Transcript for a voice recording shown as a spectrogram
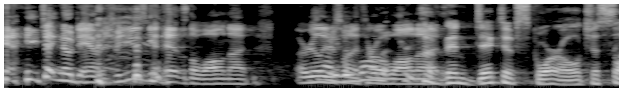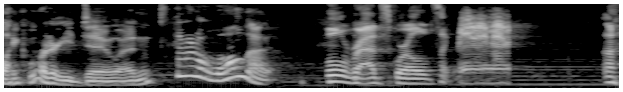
you take no damage, but you just get hit with a walnut. I really Not just want to throw a walnut. a vindictive squirrel, just like, what are you doing? They're a walnut. Little rad squirrel. It's like.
